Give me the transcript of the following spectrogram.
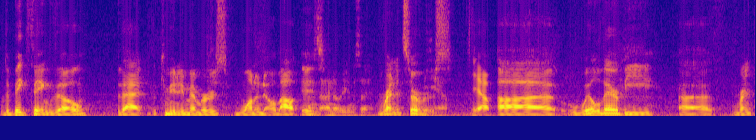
the big thing though that the community members want to know about is I know what you're going to say. rented servers. Yeah. Uh, will there be uh, rent,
